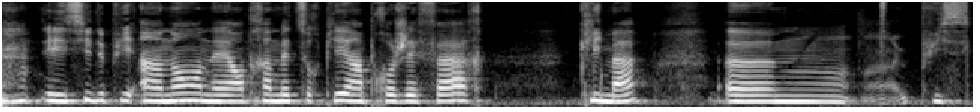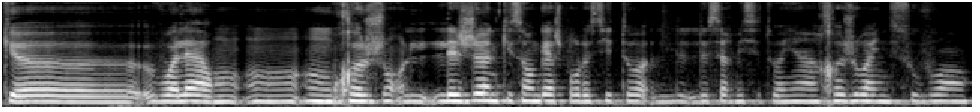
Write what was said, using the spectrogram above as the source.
et ici, depuis un an, on est en train de mettre sur pied un projet phare climat. Euh, puisque euh, voilà, on, rejoint les jeunes qui s'engagent pour le, service citoyen rejoignent souvent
